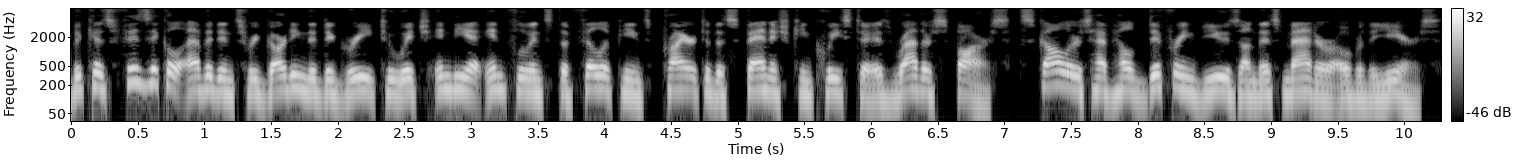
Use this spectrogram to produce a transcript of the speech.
because physical evidence regarding the degree to which India influenced the Philippines prior to the Spanish conquista is rather sparse, scholars have held differing views on this matter over the years.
